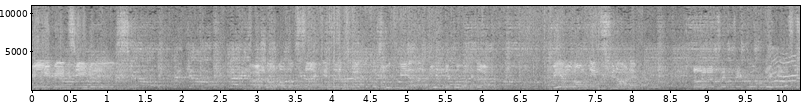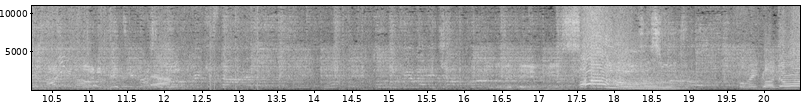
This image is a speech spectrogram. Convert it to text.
WBC Welt. Mal schauen, was uns zeigt in seinem zweiten Versuch. Wir addieren die Punkte. Wer kommt ins Finale? 79 Punkte geht's zum Finale. 49 passt Ja. Schon. Wieder mit dem Versuch. Oh mein Gott, oh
